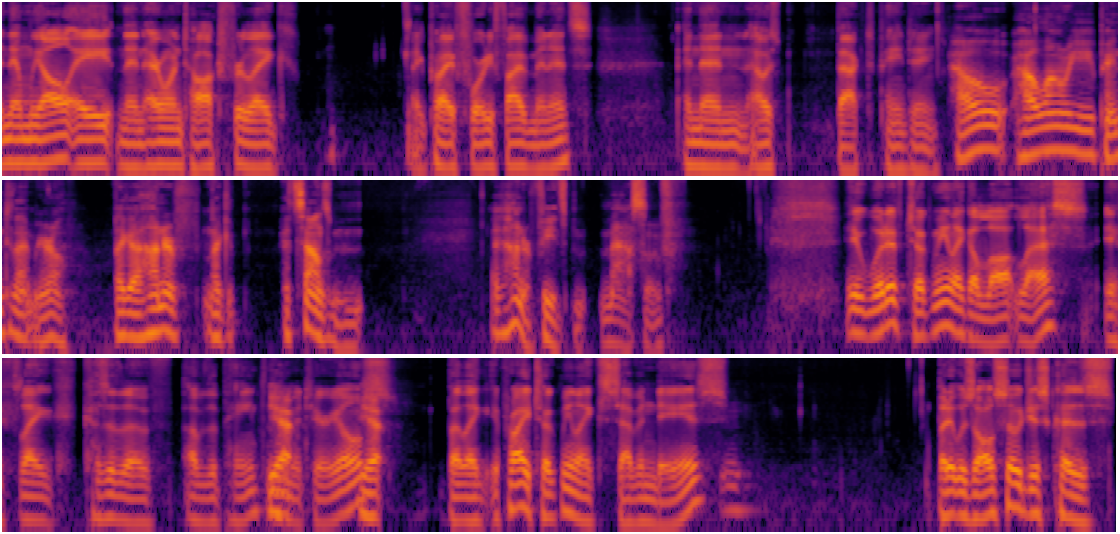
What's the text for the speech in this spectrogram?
And then we all ate, and then everyone talked for like like probably forty five minutes, and then I was back to painting. How how long were you painting that mural? Like a hundred? Like it sounds like a hundred feet's massive. It would have took me like a lot less if like because of the of the paint and Yeah. the materials. Yeah. But like it probably took me like seven days. Mm-hmm. But it was also just because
